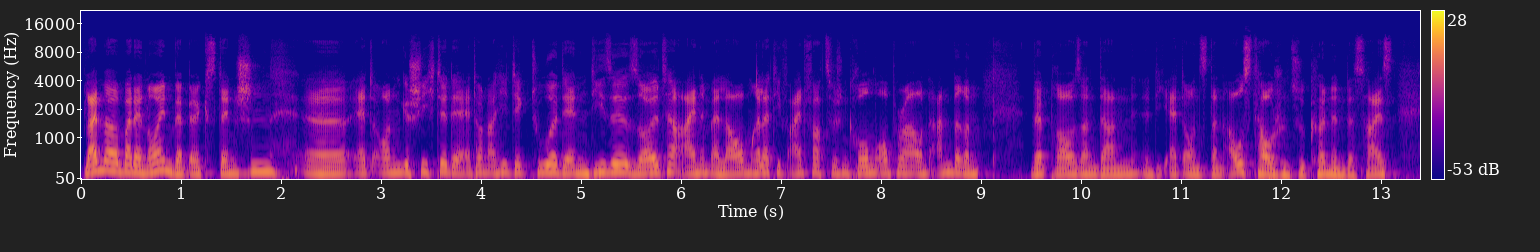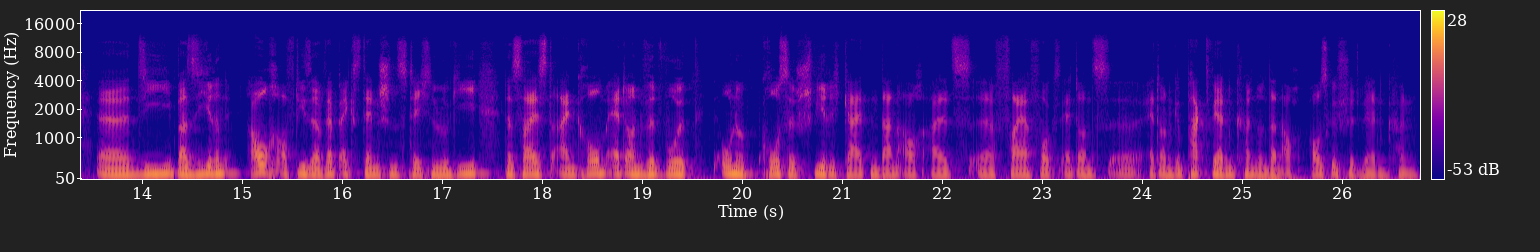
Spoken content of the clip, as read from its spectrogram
Bleiben wir bei der neuen Web-Extension äh, Add-on-Geschichte, der Add-on-Architektur, denn diese sollte einem erlauben, relativ einfach zwischen Chrome, Opera und anderen Webbrowsern dann die Add-ons dann austauschen zu können. Das heißt, äh, die basieren auch auf dieser Web-Extensions-Technologie. Das heißt, ein Chrome-Add-on wird wohl ohne große Schwierigkeiten dann auch als äh, Firefox Add-ons äh, Add-on gepackt werden können und dann auch ausgeführt werden können.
